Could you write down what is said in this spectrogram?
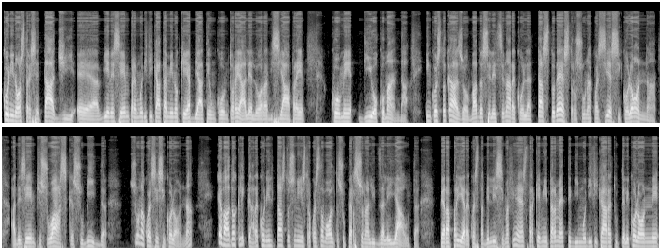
con i nostri settaggi, eh, viene sempre modificata a meno che abbiate un conto reale, allora vi si apre come Dio comanda. In questo caso vado a selezionare col tasto destro su una qualsiasi colonna, ad esempio su Ask, su Bid, su una qualsiasi colonna e vado a cliccare con il tasto sinistro questa volta su personalizza layout per aprire questa bellissima finestra che mi permette di modificare tutte le colonne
